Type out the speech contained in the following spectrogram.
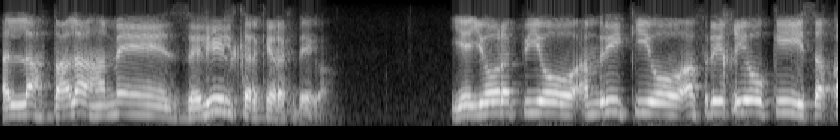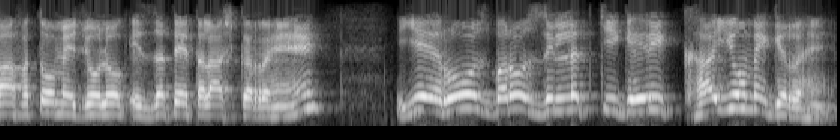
اللہ تعالیٰ ہمیں ذلیل کر کے رکھ دے گا۔ یہ یورپیوں، امریکیوں، افریقیوں کی ثقافتوں میں جو لوگ عزتیں تلاش کر رہے ہیں، یہ روز بروز ذلت کی گہری کھائیوں میں گر رہے ہیں۔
